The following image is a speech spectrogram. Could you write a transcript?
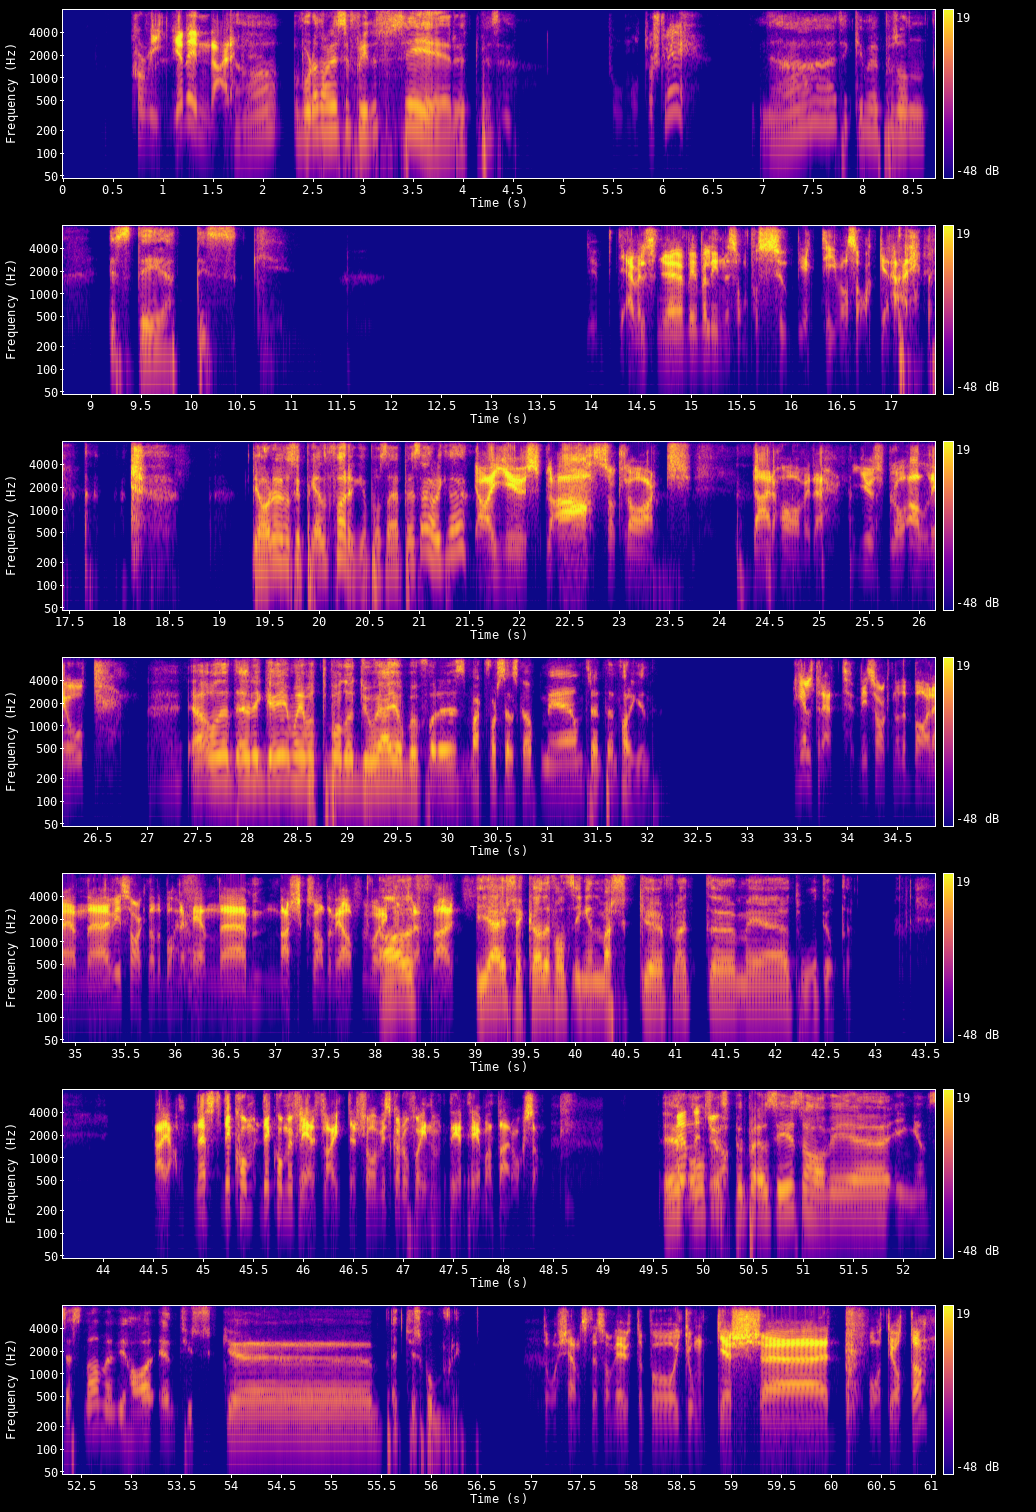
Korean inn der. Ja, Hvordan er disse flyene ser ut? PC? Tomotorsfly. Nja, jeg tenker mer på sånn estetisk. Det er vel, jeg är vel inne sånn på subjektive saker her. De har jo en ganske pen farge på seg, PC, har de ikke det? Ja, ljusblå, ah, såklart. Der har vi det. Ljusblå allihop. Ja, og det, det er gøy at både du og jeg jobber for eh, hvert vårt selskap med omtrent den fargen. Helt rett. Vi saknade bare en, eh, vi saknade bara en eh, Maersk så hadde vi hatt varit Ja, det- der. Jeg sjekka, det fantes ingen Mersk flight eh, med 288. Ja, ja. Nest, det, kom, det kommer flere flighter så vi skal nå få inn det temat der. Eh, Men og som Espen pleier å si, så har vi ingen Cessna, men vi har en tysk et tysk bombefly. Då känns det som vi är ute på Junkers eh, 288.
